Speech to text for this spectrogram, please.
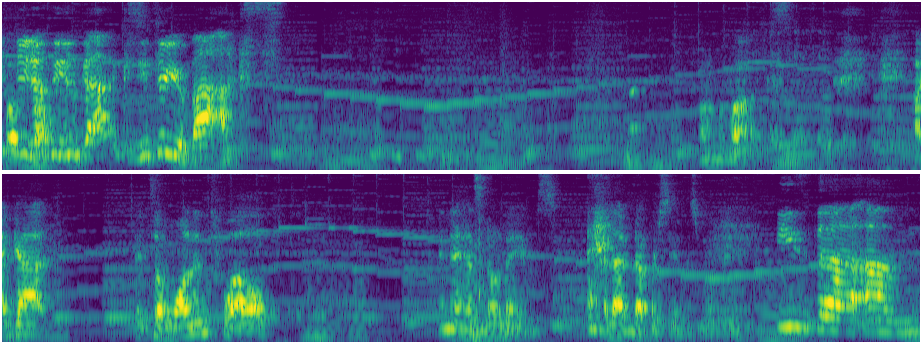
Do you know who you got? Because you threw your box. on the box. I got it's a 1 in 12 and it has no names. And I've never seen this movie. He's the, um,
